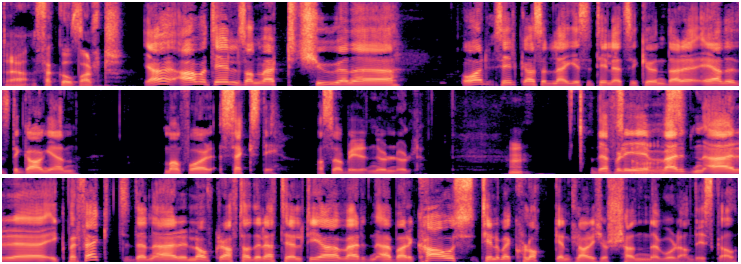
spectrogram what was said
Det fucka opp alt. Ja, av og til, sånn hvert 20. år cirka, så legges det til et sekund. Det er det eneste gangen man får 60, og så blir det 0-0. Hm. Det er fordi Spennende. verden er uh, ikke perfekt. Den er Lovecraft hadde rett hele tida. Verden er bare kaos. Til og med klokken klarer ikke å skjønne hvordan de skal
